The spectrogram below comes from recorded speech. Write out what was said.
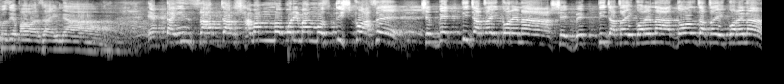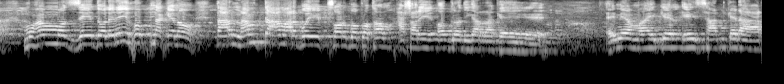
খুঁজে পাওয়া যায় না। একটা ইনসাফ যার সামান্য পরিমাণ মস্তিষ্ক আছে, সে ব্যক্তি যাচাই করে না, সে ব্যক্তি যাচাই করে না, দল যাচাই করে না। মোহাম্মদ যে দলেরই হোক না কেন, তার নামটা আমার বইয়ে সর্বপ্রথম আসারে অগ্রাধিকার রাখে। এই মিয়া মাইকেল, এই শার্ট কেডা, আর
